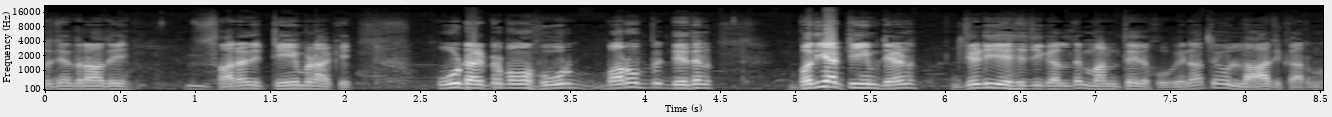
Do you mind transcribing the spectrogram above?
ਰਜਿੰਦਰਾ ਦੇ, ਸਾਰਿਆਂ ਦੀ ਟੀਮ ਬਣਾ ਕੇ, ਉਹ ਡਾਕਟਰ ਭਾਵੇਂ ਹੋਰ ਬਾਹਰੋਂ ਦੇ ਦੇਣ ਵਧੀਆ ਟੀਮ ਦੇਣ ਜਿਹੜੀ ਇਹੋ ਜੀ ਗੱਲ ਤੇ ਮਨ ਤੇ ਹੋਵੇ ਨਾ ਤੇ ਉਹ ਇਲਾਜ ਕਰਨ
